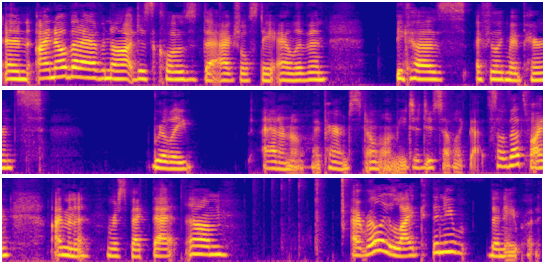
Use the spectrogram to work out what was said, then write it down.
And I know that I have not disclosed the actual state I live in because I feel like my parents really I don't know. My parents don't want me to do stuff like that. So that's fine. I'm going to respect that. Um I really like the neighbor the neighborhood.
